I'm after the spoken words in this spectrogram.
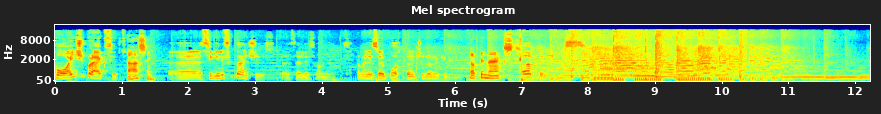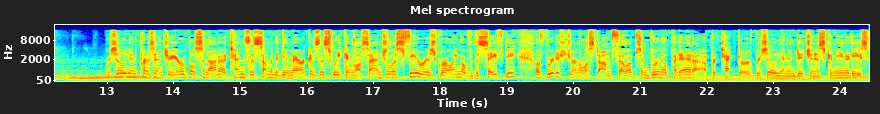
pós-Brexit. Ah, sim. É significante isso, essa eleição mesmo. É uma eleição importante do ano que vem. Up next. Up next. Brazilian President Jair Bolsonaro attends the Summit of the Americas this week in Los Angeles. Fear is growing over the safety of British journalist Dom Phillips and Bruno Pereira, a protector of Brazilian indigenous communities,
